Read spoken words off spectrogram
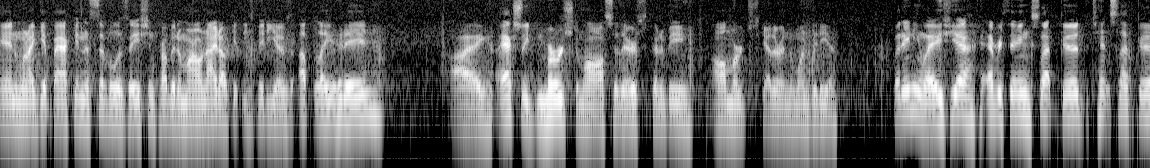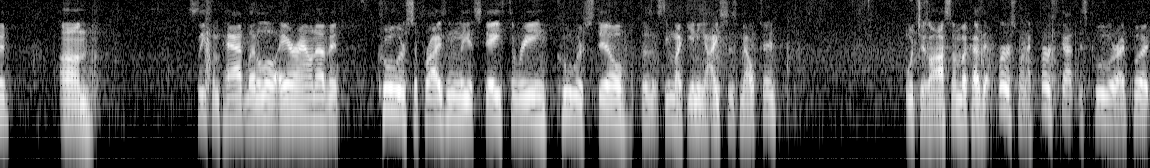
and when I get back into civilization, probably tomorrow night, I'll get these videos uploaded. I actually merged them all, so there's going to be all merged together in the one video. But anyways, yeah, everything slept good. The tent slept good. Um, sleeping pad, let a little air out of it. Cooler, surprisingly, it's day three. Cooler still. Doesn't seem like any ice is melted which is awesome because at first, when I first got this cooler, I put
